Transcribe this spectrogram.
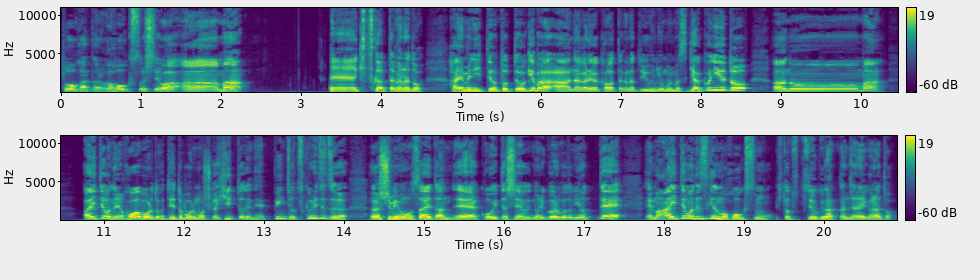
遠かったのがホークスとしては、あまあ、えー、きつかったかなと。早めに1点を取っておけば、あ流れが変わったかなというふうに思います。逆に言うと、あのー、まあ、相手をね、フォアボールとかデッドボールもしくはヒットでね、ピンチを作りつつ、守備も抑えたんで、こういった試合を乗り越えることによって、えまあ相手もですけども、ホークスも一つ強くなったんじゃないかなと、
